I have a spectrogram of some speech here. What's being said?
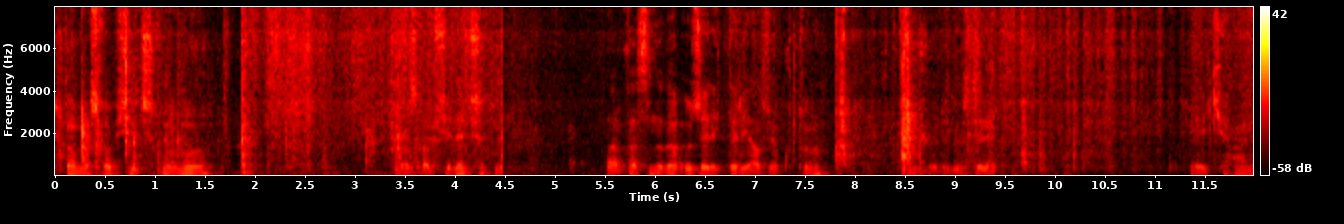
Kutudan başka bir şey çıkıyor mu? Başka bir şey de çıkmıyor. Arkasında da özellikleri yazıyor kutunun. Şöyle göstereyim. Belki hani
